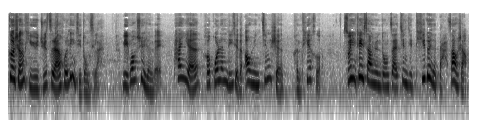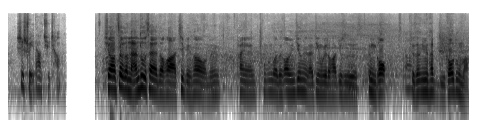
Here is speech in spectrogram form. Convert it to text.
各省体育局自然会立即动起来。李光旭认为，攀岩和国人理解的奥运精神很贴合，所以这项运动在竞技梯队的打造上是水到渠成。像这个难度赛的话，基本上我们攀岩通过这个奥运精神来定位的话，就是更高，就是因为它比高度嘛，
